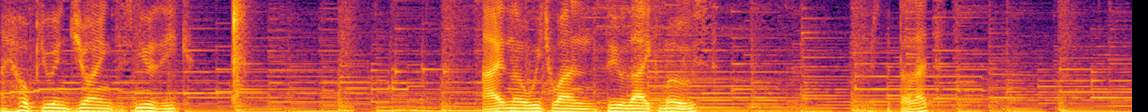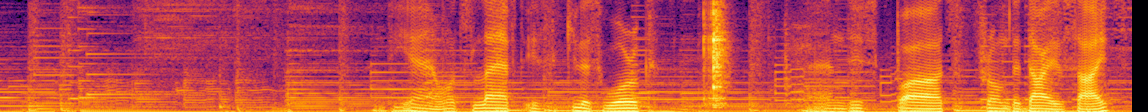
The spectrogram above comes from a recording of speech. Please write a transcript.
I hope you're enjoying this music. I don't know which one do you like most. Here's the pellet. And yeah, what's left is the keyless work and these parts from the dial sides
